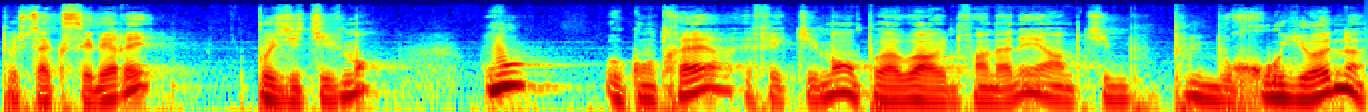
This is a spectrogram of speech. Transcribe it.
peut s'accélérer positivement, ou au contraire, effectivement, on peut avoir une fin d'année un petit peu plus brouillonne,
